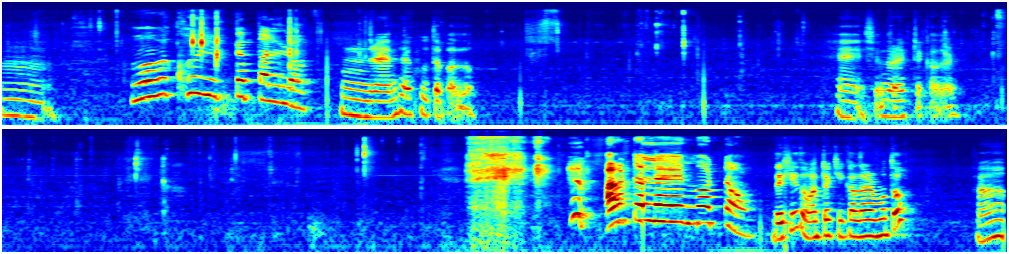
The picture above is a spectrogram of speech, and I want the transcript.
হুম। ও খুলতে পারল। হুম রায়ন ভাই খুলতে পারল। হ্যাঁ সুন্দর একটা কালার আমার তাহলে মতো দেখি তোমারটা কি কালারের মতো? হ্যাঁ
